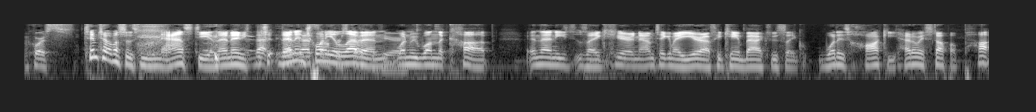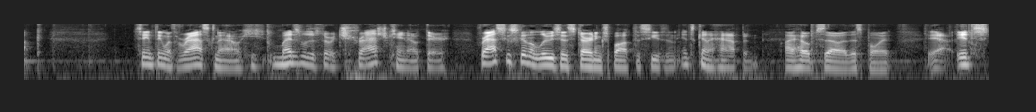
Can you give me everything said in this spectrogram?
of course, Tim Thomas was nasty, and then in, That- then that- in 2011 when we won the cup, and then he's like, "Here, now I'm taking my year off." He came back. He's like, "What is hockey? How do I stop a puck?" Same thing with Rask now. He might as well just throw a trash can out there. Rask is going to lose his starting spot this season. It's going to happen. I hope so. At this point, Yeah, it's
